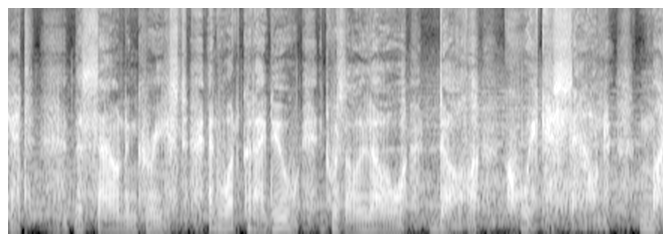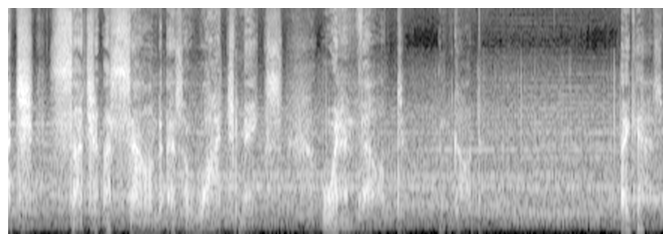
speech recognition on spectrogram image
Yet the sound increased, and what could I do? It was a low, dull, quick sound, much such a sound as a watch makes when enveloped in cotton. I gasped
